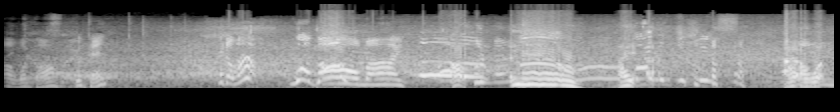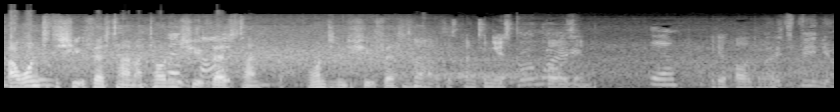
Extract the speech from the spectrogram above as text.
Oh, what ball? Whip in. Hit on that! What ball? Oh my! Oh, oh no! I, Why did you shoot? I, I, wa- I wanted to shoot first time. I told him to shoot time? first time. I wanted him to shoot first time. if there's continuous pausing, yeah. we do apologise. it's Dino.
